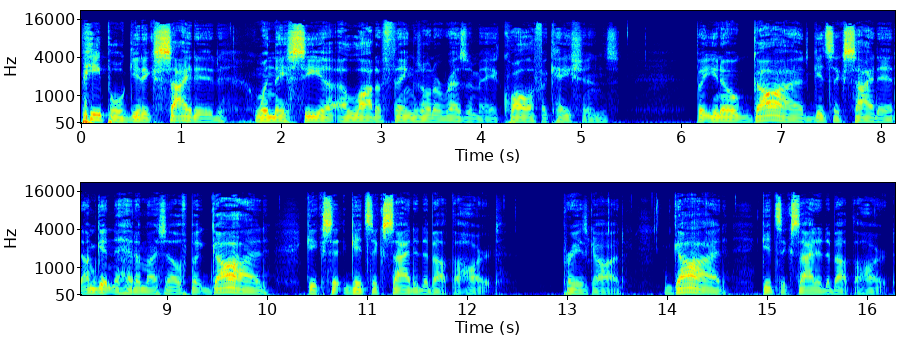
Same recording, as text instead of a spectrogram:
people get excited when they see a, a, lot of things on a resume, qualifications. But you know, God gets excited. I'm getting ahead of myself, but God gets gets excited about the heart. Praise God. God gets excited about the heart.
